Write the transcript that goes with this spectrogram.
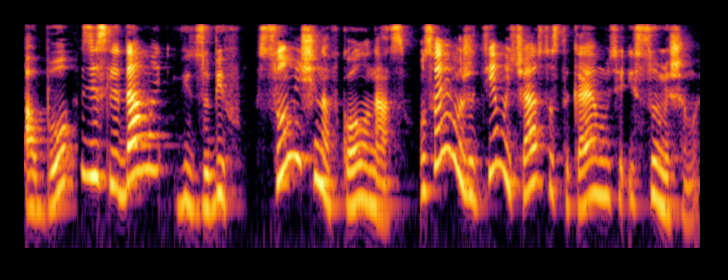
або зі слідами від зубів. Суміші навколо нас. У своєму житті ми часто стикаємося із сумішами.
